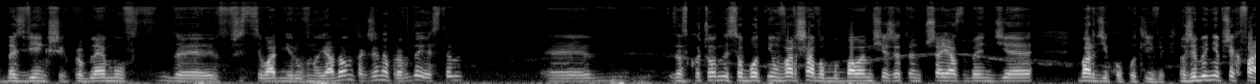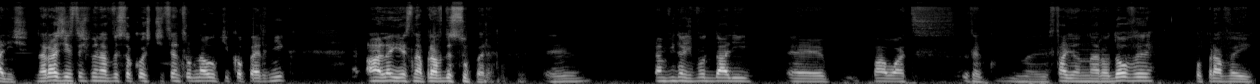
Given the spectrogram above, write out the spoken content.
bez większych problemów. y, Wszyscy ładnie równo jadą, także naprawdę jestem y, zaskoczony sobotnią Warszawą, bo bałem się, że ten przejazd będzie bardziej kłopotliwy. No, żeby nie przechwalić. Na razie jesteśmy na wysokości Centrum Nauki Kopernik, ale jest naprawdę super. Y, Tam widać w oddali pałac, tak, Stadion Narodowy, po prawej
